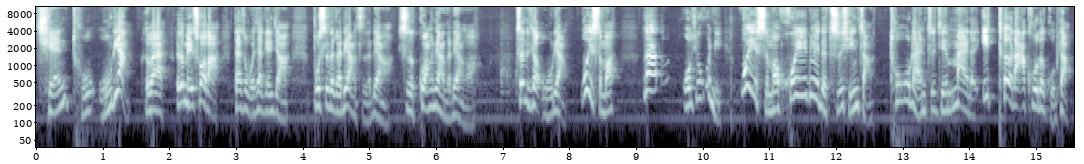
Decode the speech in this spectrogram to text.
前途无量，对吧？这没错吧？但是我现在跟你讲，不是那个量子的量啊，是光亮的亮啊，真的叫无量。为什么？那我就问你，为什么辉瑞的执行长突然之间卖了一特拉库的股票？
